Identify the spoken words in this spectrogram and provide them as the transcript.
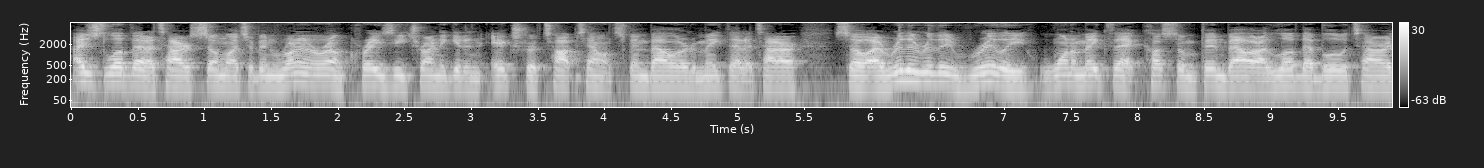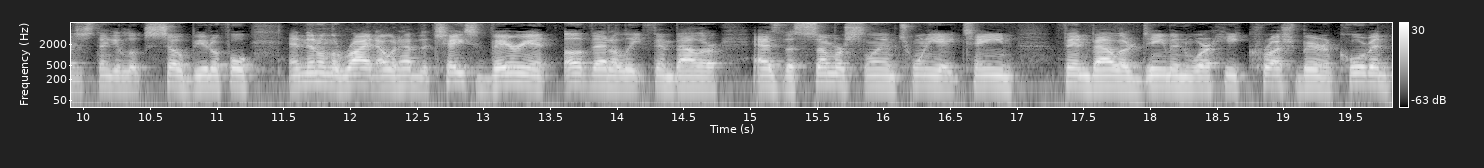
I just love that attire so much. I've been running around crazy trying to get an extra top talent Finn Balor to make that attire. So I really, really, really want to make that custom Finn Balor. I love that blue attire. I just think it looks so beautiful. And then on the right, I would have the chase variant of that elite Finn Balor as the SummerSlam 2018 Finn Balor Demon where he crushed Baron Corbin.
